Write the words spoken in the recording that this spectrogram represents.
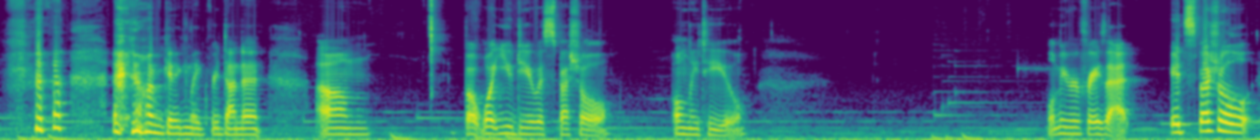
I know I'm getting like redundant. Um, but what you do is special only to you. Let me rephrase that. It's special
